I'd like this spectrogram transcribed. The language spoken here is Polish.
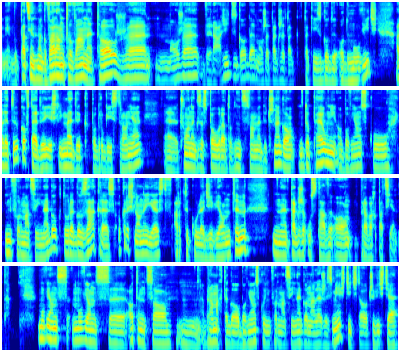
jakby pacjent ma gwarantowane to, że może wyrazić zgodę, może także tak, takiej zgody odmówić, ale tylko wtedy, jeśli medyk po drugiej stronie E, członek zespołu ratownictwa medycznego dopełni obowiązku informacyjnego, którego zakres określony jest w artykule 9 także ustawy o prawach pacjenta. Mówiąc, mówiąc e, o tym, co w ramach tego obowiązku informacyjnego należy zmieścić, to oczywiście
